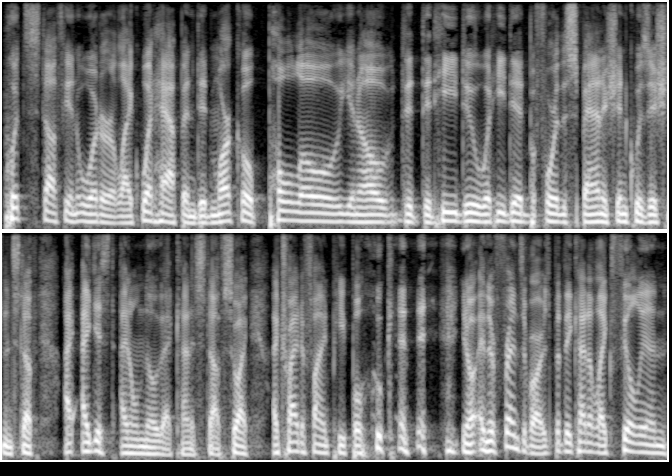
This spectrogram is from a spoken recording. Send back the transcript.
put stuff in order like what happened did Marco Polo you know did, did he do what he did before the Spanish Inquisition and stuff I, I just I don't know that kind of stuff so I, I try to find people who can you know and they're friends of ours but they kind of like fill in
